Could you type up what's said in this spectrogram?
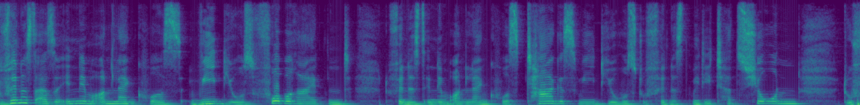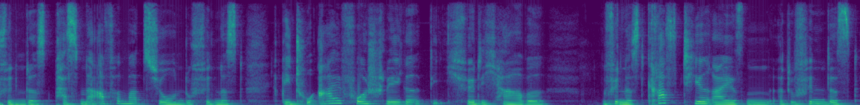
Du findest also in dem Online-Kurs Videos vorbereitend, du findest in dem Online-Kurs Tagesvideos, du findest Meditationen, du findest passende Affirmationen, du findest Ritualvorschläge, die ich für dich habe. Du findest Krafttierreisen, du findest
